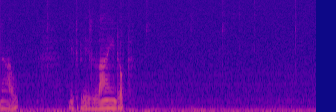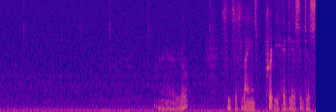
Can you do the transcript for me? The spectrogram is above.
now need to be lined up there we go since this line's pretty hideous you just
